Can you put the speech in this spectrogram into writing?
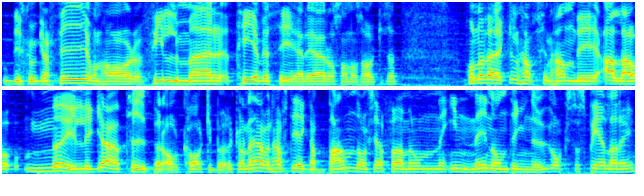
diskografi, hon har filmer, tv-serier och sådana saker. Så hon har verkligen haft sin hand i alla möjliga typer av kakeburkar. Hon har även haft egna band också, jag för mig hon är inne i någonting nu också, spelar i.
